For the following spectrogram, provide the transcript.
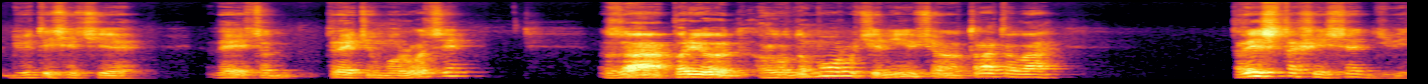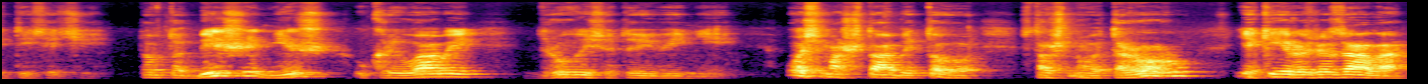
2003 році, за період голодомору Чернігівщина втратила 362 тисячі тобто більше, ніж у кривавій Другій світовій війні. Ось масштаби того страшного терору, який розв'язала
